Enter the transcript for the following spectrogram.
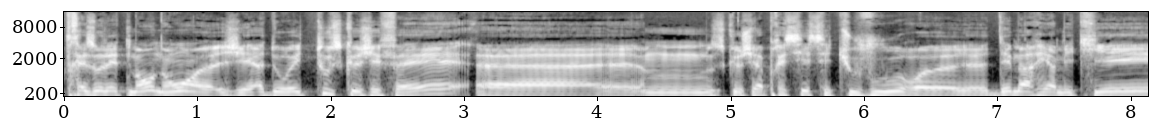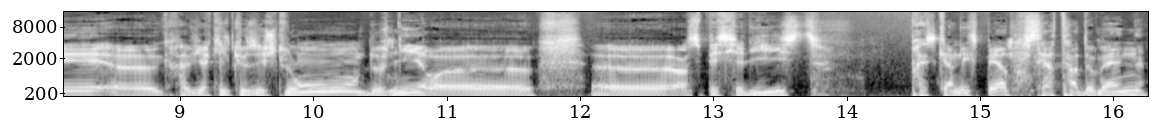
Très honnêtement, non. euh, J'ai adoré tout ce que j'ai fait. Euh, ce que j'ai apprécié, c'est toujours euh, démarrer un métier, gravir quelques échelons, devenir un spécialiste presque un expert dans certains domaines,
